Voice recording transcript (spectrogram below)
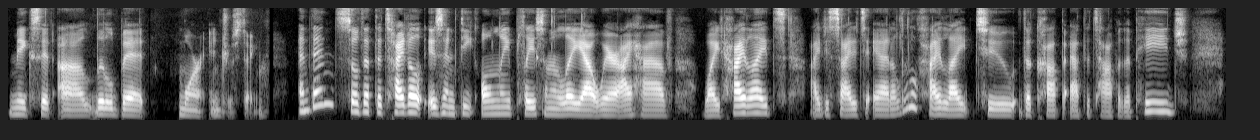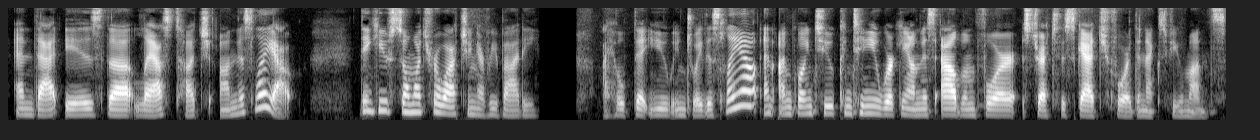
makes it a little bit more interesting. And then so that the title isn't the only place on the layout where I have white highlights, I decided to add a little highlight to the cup at the top of the page, and that is the last touch on this layout. Thank you so much for watching, everybody. I hope that you enjoy this layout, and I'm going to continue working on this album for Stretch the Sketch for the next few months.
